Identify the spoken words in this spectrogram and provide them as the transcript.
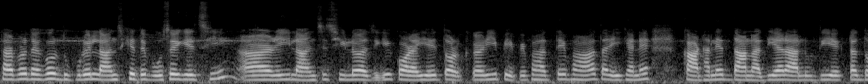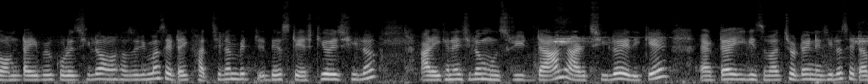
তারপর দেখো দুপুরে লাঞ্চ খেতে বসে গেছি, আর এই লাঞ্চে ছিল আজকে কড়াইয়ের তরকারি, পেঁপে ভাতে ভাত, আর এইখানে কাঁঠালের দানা দিয়ে আর আলু দিয়ে একটা দম টাইপের করেছিল। আমার শাশুড়ি মা সেটাই খাচ্ছিলাম, বেশ- টেস্টি হয়েছিল। আর এখানে ছিল মুসুরির ডাল, আর ছিল এদিকে একটা ইলিশ মাছ ছোটো এনেছিল, সেটা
